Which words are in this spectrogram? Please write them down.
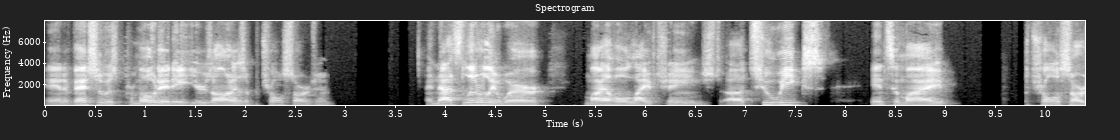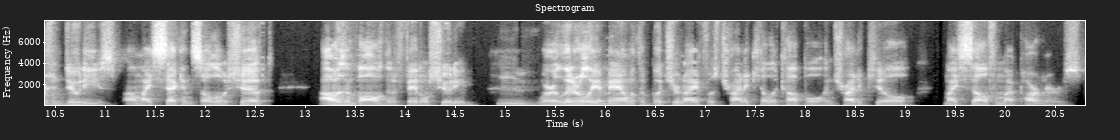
and eventually was promoted eight years on as a patrol sergeant. And that's literally where my whole life changed. Uh, two weeks into my patrol sergeant duties on my second solo shift, I was involved in a fatal shooting mm. where literally a man with a butcher knife was trying to kill a couple and try to kill myself and my partners.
